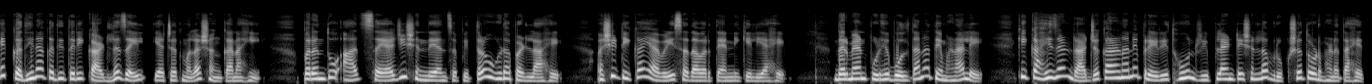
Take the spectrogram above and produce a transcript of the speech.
हे कधी ना कधीतरी काढलं जाईल याच्यात मला शंका नाही. परंतु आज सयाजी शिंदे यांचं पितळ उघडं पडलं आहे अशी टीका यावेळी सदावर्त्यांनी केली आहे. दरम्यान पुढे बोलताना ते म्हणाले की काही जण राजकारणाने प्रेरित होऊन रिप्लांटेशनला वृक्षतोड म्हणत आहेत.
